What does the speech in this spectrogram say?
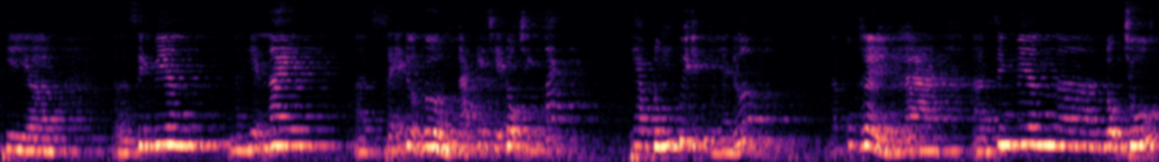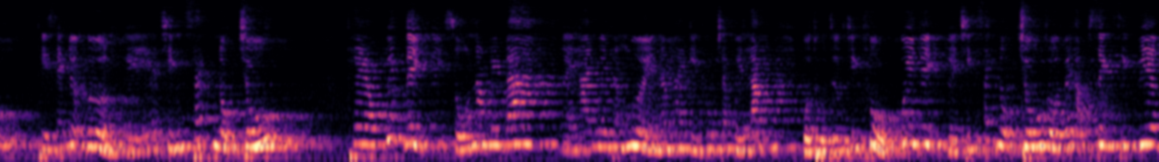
thì ờ, sinh viên hiện nay sẽ được hưởng các cái chế độ chính sách theo đúng quy định của nhà nước. Cụ thể là sinh viên nội trú thì sẽ được hưởng cái chính sách nội trú theo quyết định số 53 ngày 20 tháng 10 năm 2015 của Thủ tướng Chính phủ quy định về chính sách nội trú đối với học sinh sinh viên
